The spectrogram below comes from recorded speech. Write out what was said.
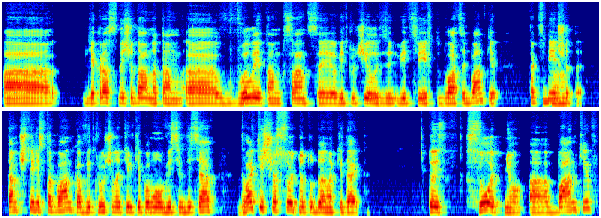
а, якраз нещодавно там а, ввели там санкції, відключили від SWIFT 20 банків. Так збільшите. Там 400 банків, відключено тільки, по-моєму, 80. Давайте ще сотню туди накидайте. Тобто сотню а, банків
